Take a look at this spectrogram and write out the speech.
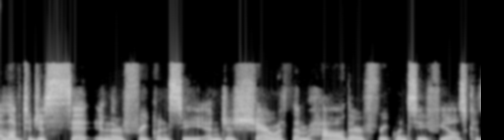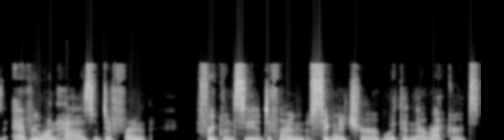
I love to just sit in their frequency and just share with them how their frequency feels because everyone has a different frequency, a different signature within their records.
